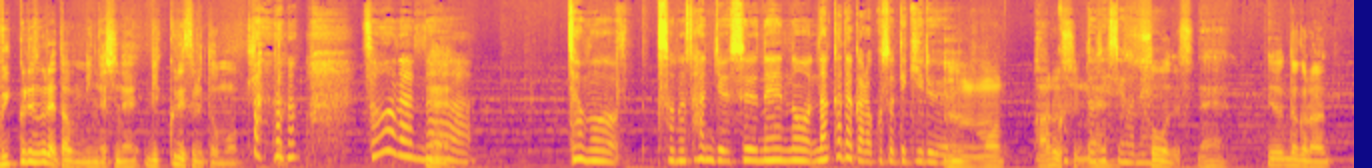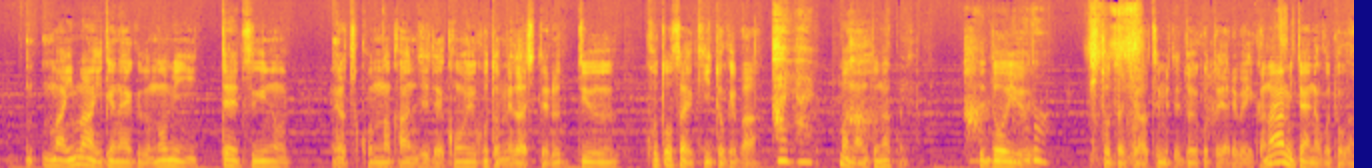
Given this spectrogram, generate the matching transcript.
びっくりするぐらい多分みんなしない。びっくりすると思う。そうなんだ、じゃあもうその三十数年の中だからこそできる、うん、もうあるしね。ですよねそうですね。いやだからまあ今はいけないけど飲みに行って次のやつこんな感じでこういうことを目指してるっていうことさえ聞いとけばはいはいまあなんとなくねはあでどういう人たちを集めてどういうことをやればいいかなみたいなことが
